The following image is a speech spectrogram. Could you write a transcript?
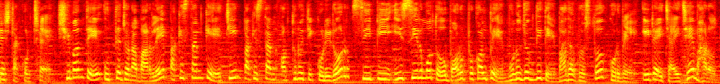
চেষ্টা করছে। সীমান্তে উত্তেজনা বাড়লে পাকিস্তানকে চীন পাকিস্তান অর্থনৈতিক করিডোর সিপিইসির মতো বড় প্রকল্পে মনোযোগ দিতে বাধাগ্রস্ত করবে। এটাই চাইছে ভারত।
